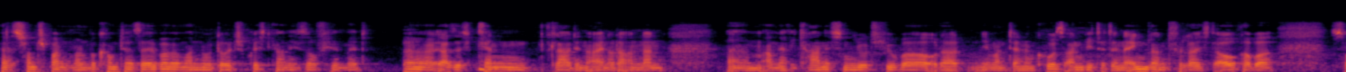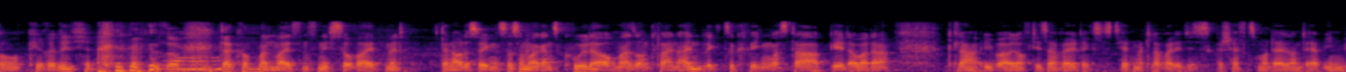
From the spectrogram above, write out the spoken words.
ja, ist schon spannend. Man bekommt ja selber, wenn man nur Deutsch spricht, gar nicht so viel mit. Äh, also ich kenne klar den einen oder anderen ähm, amerikanischen YouTuber oder jemand, der einen Kurs anbietet in England vielleicht auch, aber so kyrillisch, so, ja. da kommt man meistens nicht so weit mit. Genau, deswegen ist das immer ganz cool, da auch mal so einen kleinen Einblick zu kriegen, was da abgeht. Aber da, klar, überall auf dieser Welt existiert mittlerweile dieses Geschäftsmodell und Airbnb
